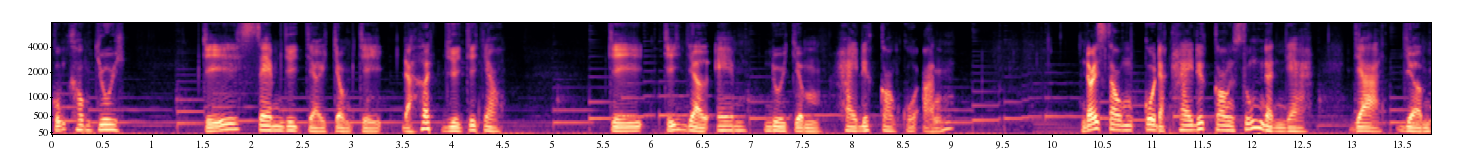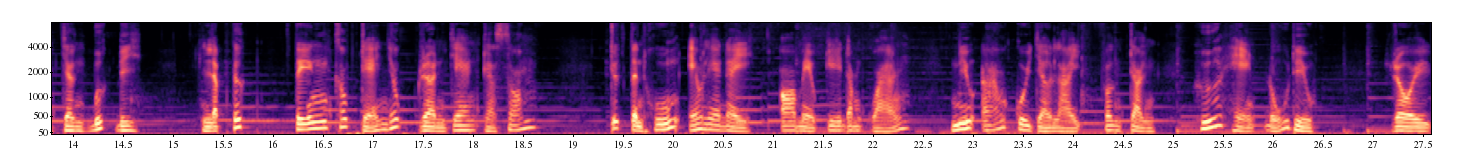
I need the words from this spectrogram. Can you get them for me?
cũng không vui. Chỉ xem như vợ chồng chị đã hết duyên với nhau. Chị chỉ nhờ em nuôi giùm hai đứa con của ảnh. Nói xong, cô đặt hai đứa con xuống nền nhà và dợm chân bước đi. Lập tức tiếng khóc trẻ nhóc rền gian cả xóm. Trước tình huống éo le này, o mèo kia đâm quảng, níu áo cô vợ lại, phân trần, hứa hẹn đủ điều. Rồi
